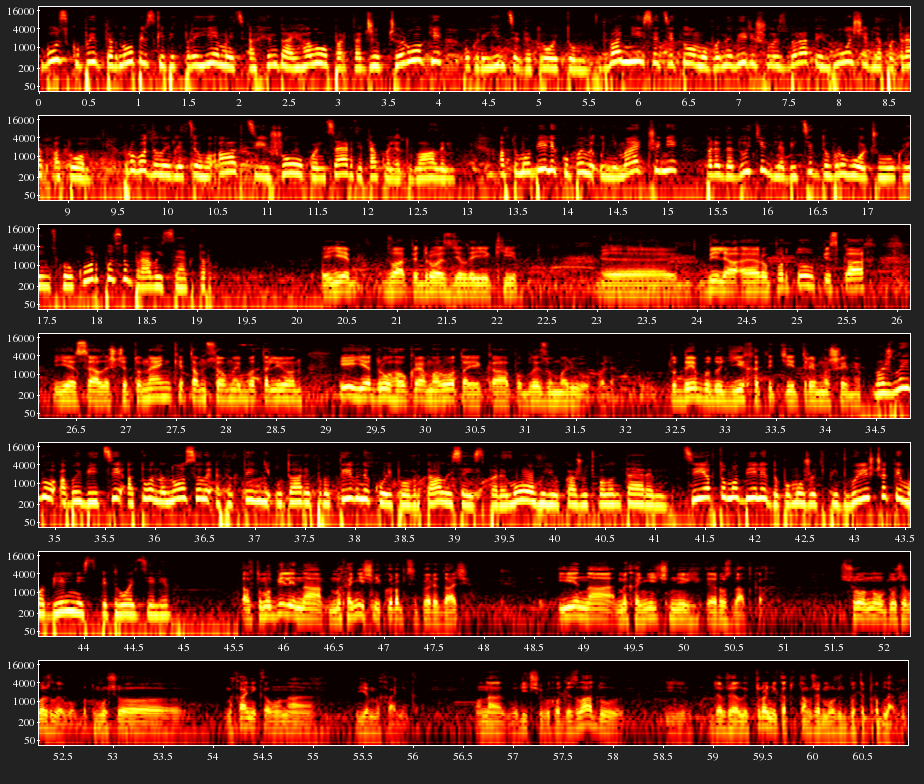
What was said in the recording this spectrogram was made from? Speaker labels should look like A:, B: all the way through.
A: Бус купив тернопільський підприємець, а Hyundai Галопер та Jeep Cherokee – українці Детройту. Два місяці тому вони вирішили збирати гроші для потреб АТО. Проводили для цього акції, шоу, концерти та колядували. Автомобілі купили у Німеччині, передадуть їх для бійців добровольчого українського корпусу «Правий сектор».
B: Є два підрозділи, які е, біля аеропорту в Пісках, є селище Тоненьке, там сьомий батальйон, і є друга окрема рота, яка поблизу Маріуполя. Туди будуть їхати ті три машини.
A: Важливо, аби бійці АТО наносили ефективні удари противнику і поверталися із перемогою, кажуть волонтери. Ці автомобілі допоможуть підвищити мобільність підрозділів.
C: автомобілі на механічній коробці передач і на механічних роздатках, що ну, дуже важливо, бо тому що механіка вона є механіка. Вона рідше виходить з ладу, і де вже електроніка, то там вже можуть бути проблеми.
